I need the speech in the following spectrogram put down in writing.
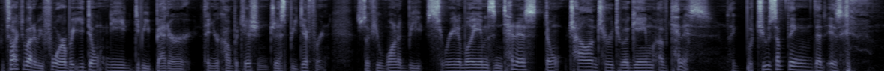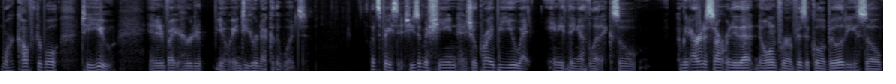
We've talked about it before, but you don't need to be better than your competition. Just be different. So if you want to beat Serena Williams in tennis, don't challenge her to a game of tennis. Like, but choose something that is more comfortable to you and invite her to, you know, into your neck of the woods. Let's face it, she's a machine and she'll probably beat you at anything athletic. So, I mean, artists aren't really that known for our physical ability, so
